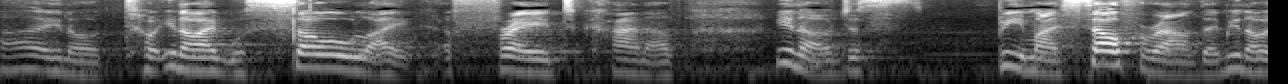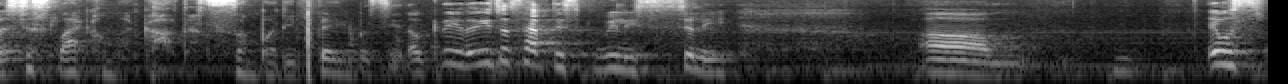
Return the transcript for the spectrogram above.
uh, you know, to, you know, I was so like afraid to kind of, you know, just be myself around them. You know, it's just like, oh my God, that's somebody famous. You know, you just have this really silly. Um, it was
